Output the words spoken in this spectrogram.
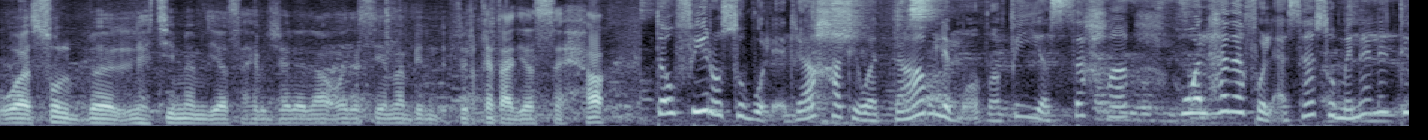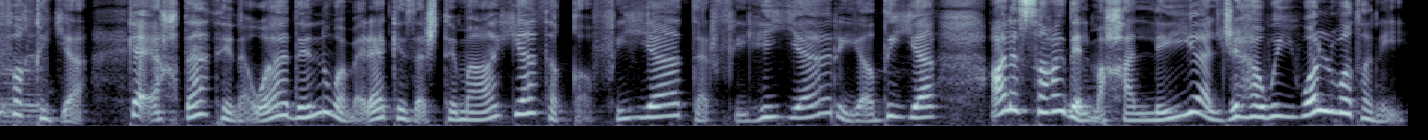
هو صلب الاهتمام ديال صاحب الجلالة ولا سيما في القطاع ديال الصحة. توفير سبل الراحة والدعم لموظفي الصحة هو الهدف الأساس من الاتفاقية كإحداث نواد ومراكز اجتماعية ثقافية ترفيهية رياضية على الصعيد المحلي الجهوي والوطني.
